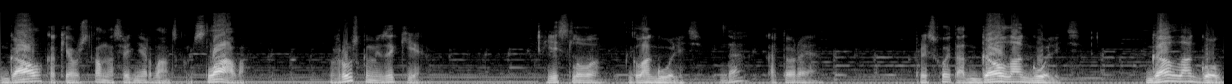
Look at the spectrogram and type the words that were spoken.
гал, как я уже сказал, на среднеирландском? Слава. В русском языке есть слово глаголить, да, которое происходит от глаголить. Глагол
